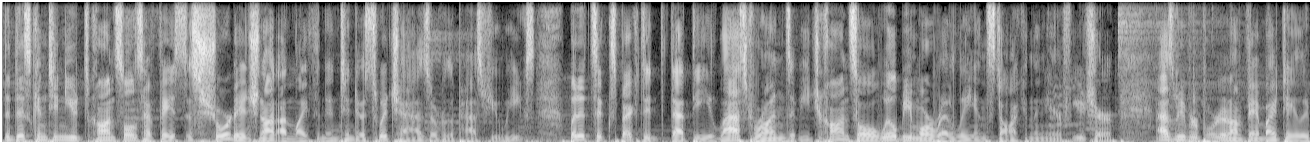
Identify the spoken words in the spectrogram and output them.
The discontinued consoles have faced a shortage not unlike the Nintendo Switch has over the past few weeks, but it's expected that the last runs of each console will be more readily in stock in the near future. As we've reported on Fanbyte Daily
